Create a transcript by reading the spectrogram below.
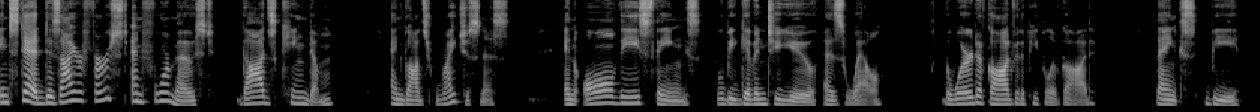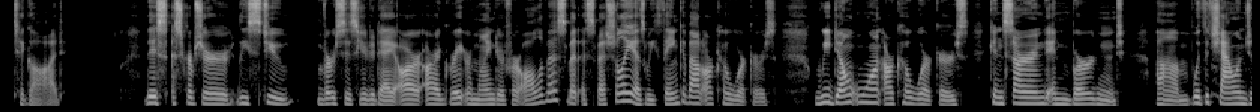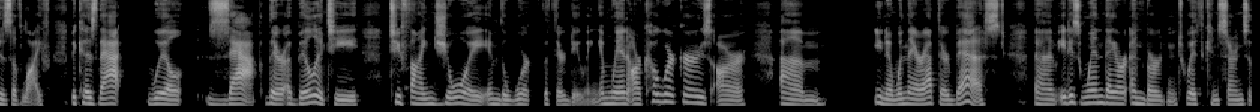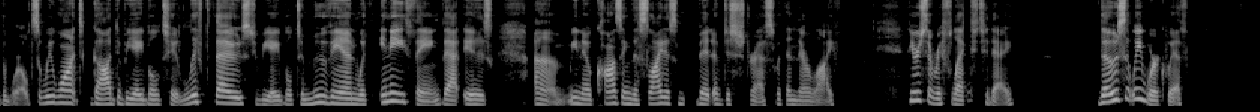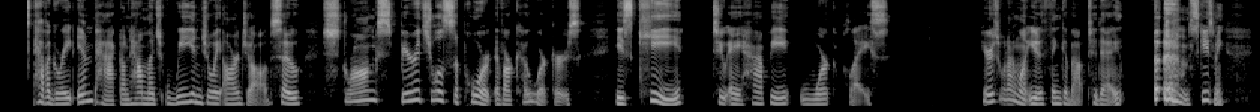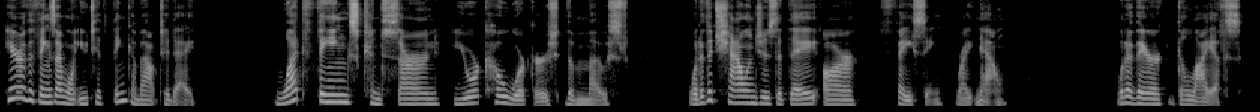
Instead, desire first and foremost God's kingdom and God's righteousness, and all these things will be given to you as well. The word of God for the people of God. Thanks be to God. This scripture, these two verses here today are are a great reminder for all of us, but especially as we think about our coworkers. We don't want our coworkers concerned and burdened um, with the challenges of life because that will zap their ability to find joy in the work that they're doing. And when our coworkers are um, you know, when they are at their best, um, it is when they are unburdened with concerns of the world. So we want God to be able to lift those, to be able to move in with anything that is, um, you know, causing the slightest bit of distress within their life. Here's the reflect today those that we work with have a great impact on how much we enjoy our job. So, strong spiritual support of our coworkers is key to a happy workplace. Here's what I want you to think about today. Excuse me. Here are the things I want you to think about today. What things concern your coworkers the most? What are the challenges that they are facing right now? What are their Goliaths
